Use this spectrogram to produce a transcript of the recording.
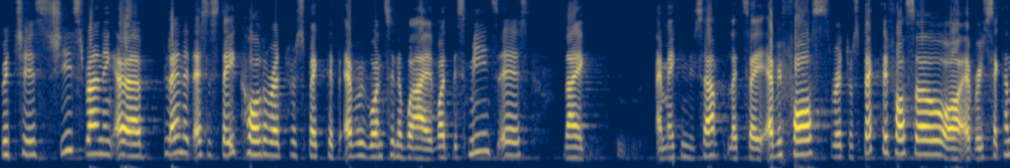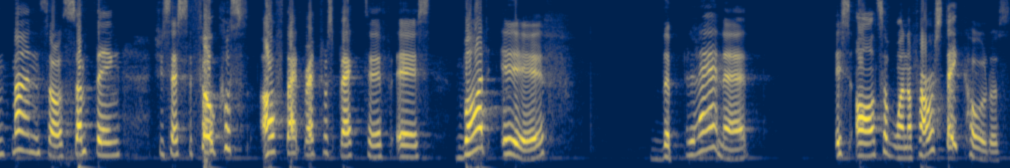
which is she's running a Planet as a stakeholder retrospective every once in a while. What this means is, like, I'm making this up, let's say every fourth retrospective or so, or every second month or something, she says the focus of that retrospective is what if the planet is also one of our stakeholders?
